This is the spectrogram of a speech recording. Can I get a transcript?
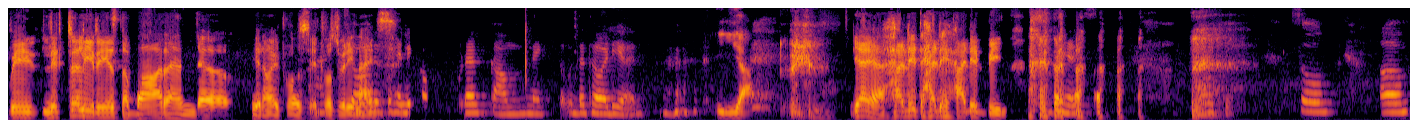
we literally raised the bar and uh, you know it was it was very I'm sure nice. The helicopter would have come next the third year. Yeah. Yeah, yeah. Had it had it had it been. yes. Okay. So, um,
